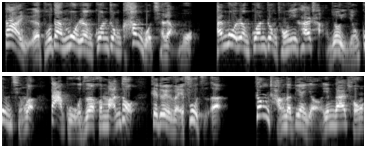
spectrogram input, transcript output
大禹不但默认观众看过前两幕，还默认观众从一开场就已经共情了大谷子和馒头这对伪父子。正常的电影应该从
